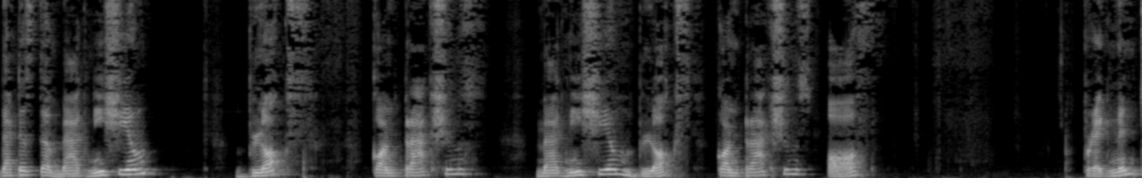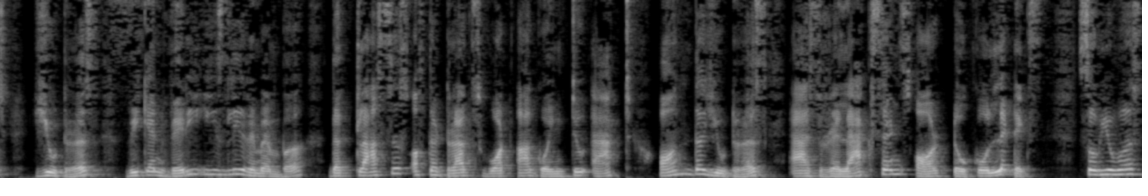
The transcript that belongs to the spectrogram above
that is the magnesium blocks contractions Magnesium blocks contractions of pregnant uterus. We can very easily remember the classes of the drugs what are going to act on the uterus as relaxants or tocolytics. So viewers,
